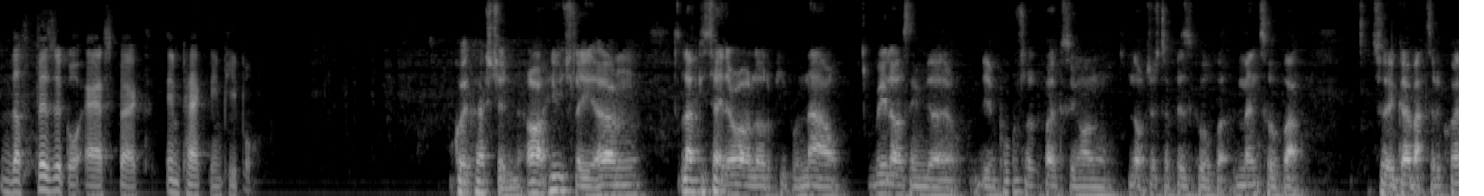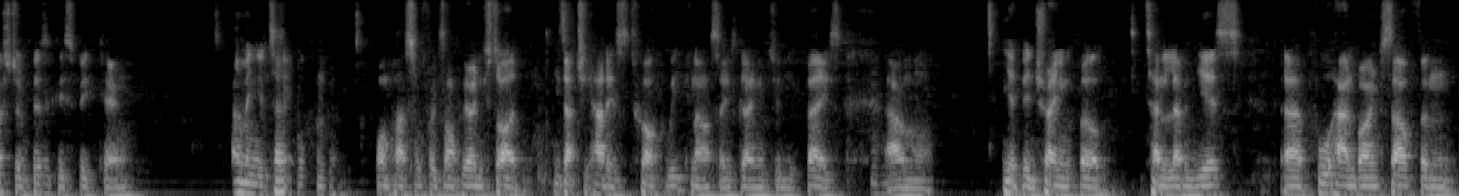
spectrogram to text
the physical aspect impacting people? Quick question. Oh, hugely. Um, like you say, there are a lot of people now realizing the the importance of focusing on not just the physical but the mental. But to go back to the question, physically speaking, I mean, you take one, one person, for example, who only started, he's actually had his 12th week now, so he's going into a new phase. Mm-hmm. Um, he had been training for 10, 11 years uh, beforehand by himself and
